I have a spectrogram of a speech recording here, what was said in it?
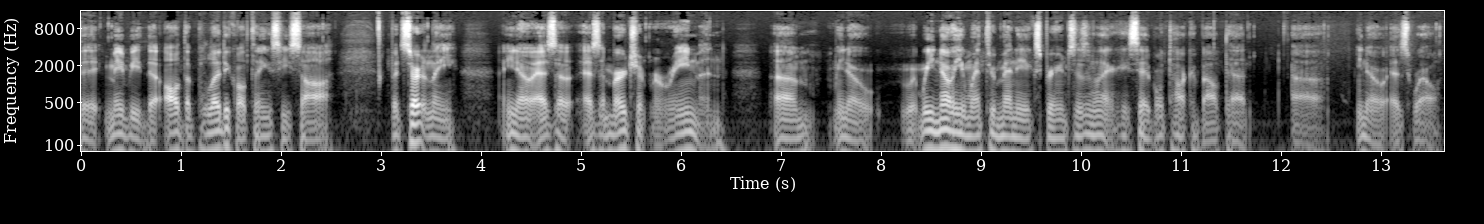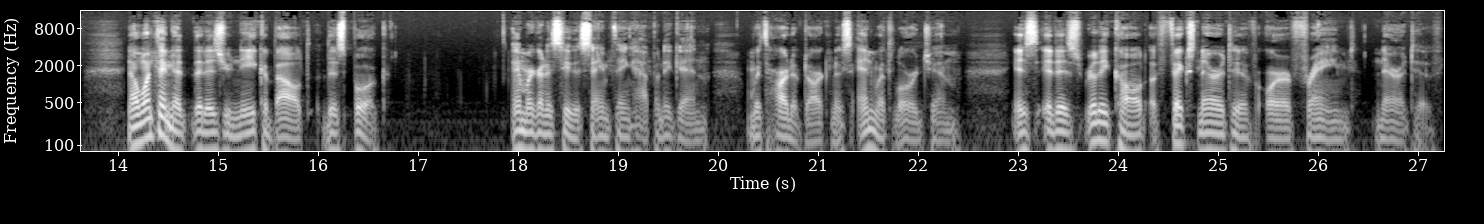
the maybe the all the political things he saw but certainly you know as a as a merchant marineman um, you know we know he went through many experiences and like he said we'll talk about that uh, you know, as well. Now, one thing that, that is unique about this book, and we're going to see the same thing happen again with Heart of Darkness and with Lord Jim, is it is really called a fixed narrative or a framed narrative.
